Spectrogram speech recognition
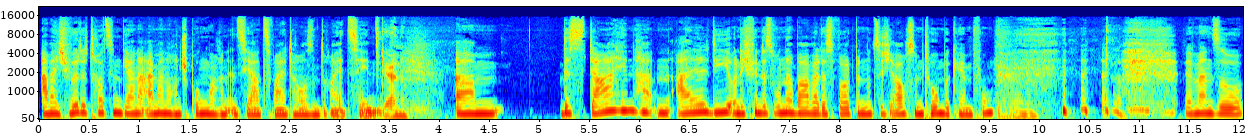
Aber ich würde trotzdem gerne einmal noch einen Sprung machen ins Jahr 2013. Gerne. Ähm, bis dahin hatten all die, und ich finde es wunderbar, weil das Wort benutze ich auch, Symptombekämpfung. Mhm. Ja. Wenn man so,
